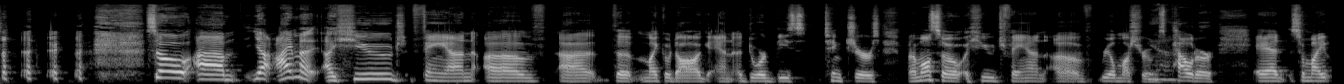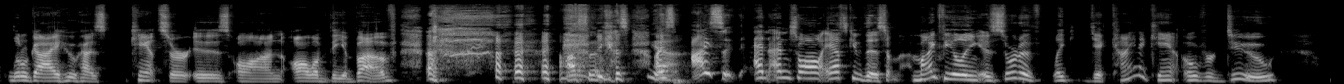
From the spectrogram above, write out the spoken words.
so, um, yeah, I'm a, a, huge fan of uh, the Mycodog and Adored Beast tinctures, but I'm also a huge fan of real mushrooms yeah. powder. And so my little guy who has cancer is on all of the above. awesome. because yeah. I, I and and so I'll ask you this. My feeling is sort of like you kind of can't overdo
